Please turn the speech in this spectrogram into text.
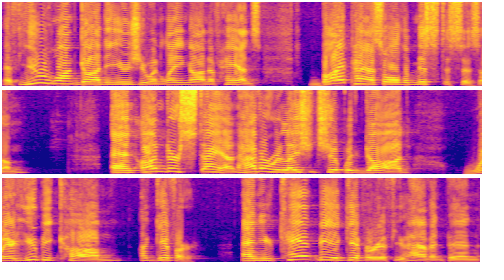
If you want God to use you in laying on of hands, bypass all the mysticism and understand, have a relationship with God where you become a giver. And you can't be a giver if you haven't been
